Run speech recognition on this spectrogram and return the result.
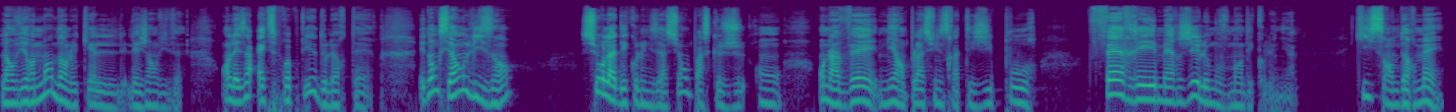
l'environnement dans lequel les gens vivaient. On les a expropriés de leurs terres. Et donc c'est en lisant sur la décolonisation, parce que on, on avait mis en place une stratégie pour faire réémerger le mouvement décolonial qui s'endormait.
